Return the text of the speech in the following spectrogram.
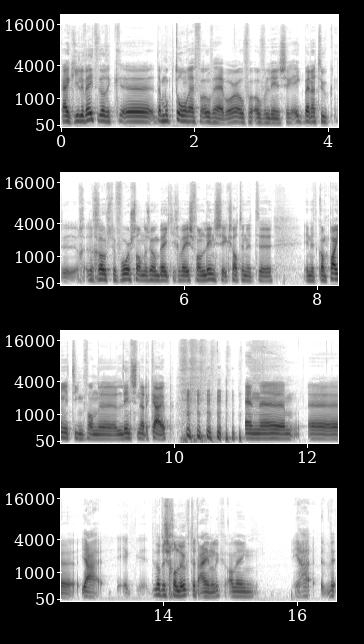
kijk, jullie weten dat ik, eh, daar moet ik toch nog even over hebben hoor, over, over Linsen. Ik ben natuurlijk de, de grootste voorstander zo'n beetje geweest van Linsen. Ik zat in het, eh, in het campagneteam van eh Linsen naar de Kuip. en ehm, eh, ja, ik, dat is gelukt uiteindelijk. Alleen, ja, we-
